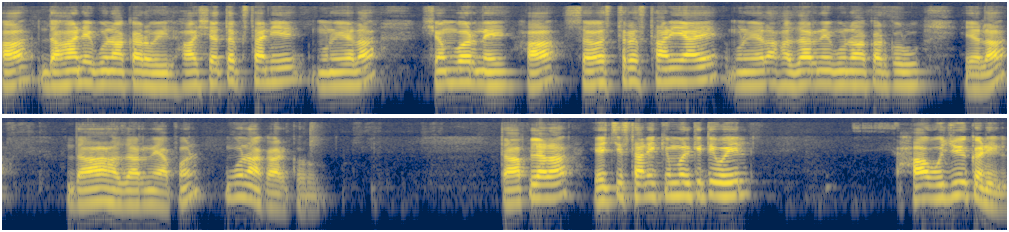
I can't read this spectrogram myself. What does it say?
हा दहाने गुणाकार होईल. हा शतक स्थानी आहे. म्हणून याला शंभरने. हा सहस्त्रस्थानी आहे. म्हणून याला हजारने गुणाकार करू. याला दहा हजारने आपण गुणाकार करू. तर आपल्याला याची स्थानिक किंमत किती होईल? हा उजवीकडील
